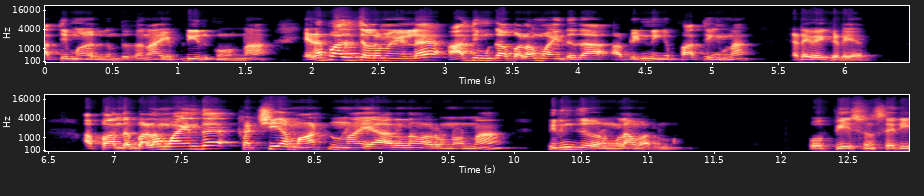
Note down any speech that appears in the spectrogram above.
அதிமுக இருந்ததுன்னா எப்படி இருக்கணும்னா எடப்பாடி தலைமையில அதிமுக பலம் வாய்ந்ததா அப்படின்னு நீங்க பாத்தீங்கன்னா கிடையவே கிடையாது. அப்ப அந்த பலம் வாய்ந்த கட்சியா மாட்டணும்னா யாரெல்லாம் வரணும்னா பிரிஞ்சவங்களாம் வரணும். ஓபிஎஸும் சரி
